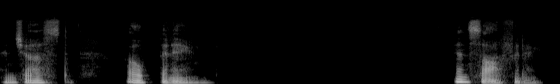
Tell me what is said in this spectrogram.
and just opening and softening.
